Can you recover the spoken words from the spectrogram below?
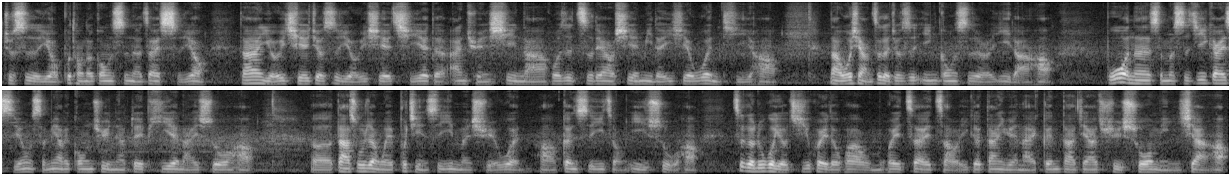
就是有不同的公司呢在使用，当然有一些就是有一些企业的安全性啊，或是资料泄密的一些问题哈。那我想这个就是因公司而异了哈。不过呢，什么时机该使用什么样的工具呢？对 PM 来说哈，呃，大叔认为不仅是一门学问哈，更是一种艺术哈。这个如果有机会的话，我们会再找一个单元来跟大家去说明一下哈。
